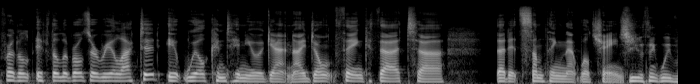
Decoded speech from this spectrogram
for the if the Liberals are reelected, it will continue again. I don't think that uh, that it's something that will change. So you think we've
